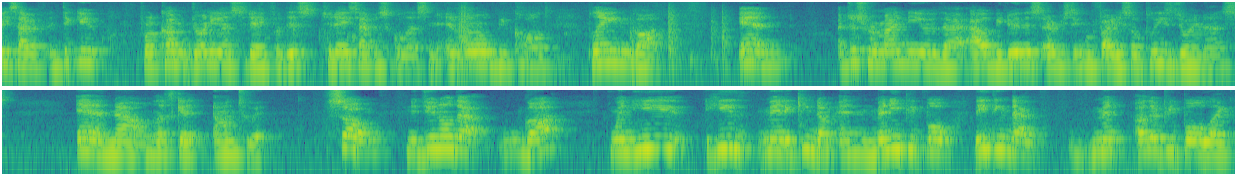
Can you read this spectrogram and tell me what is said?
Happy Sabbath, and thank you for come joining us today for this today's Sabbath school lesson, and it will be called Playing God. And I just remind you that I'll be doing this every single Friday, so please join us. And now let's get on to it. So, did you know that God, when He He made a kingdom, and many people they think that other people like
